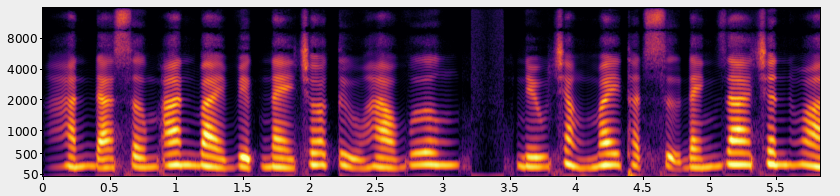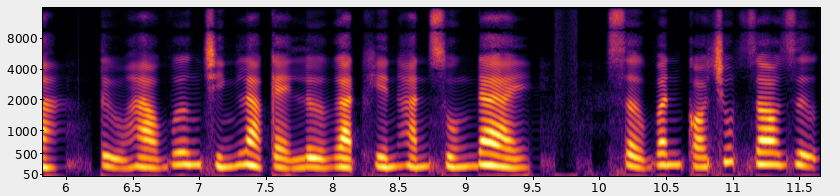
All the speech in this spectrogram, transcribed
Hắn đã sớm an bài việc này cho tử hào vương. Nếu chẳng may thật sự đánh ra chân hòa, tử hào vương chính là kẻ lừa gạt khiến hắn xuống đài. Sở vân có chút do dự,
